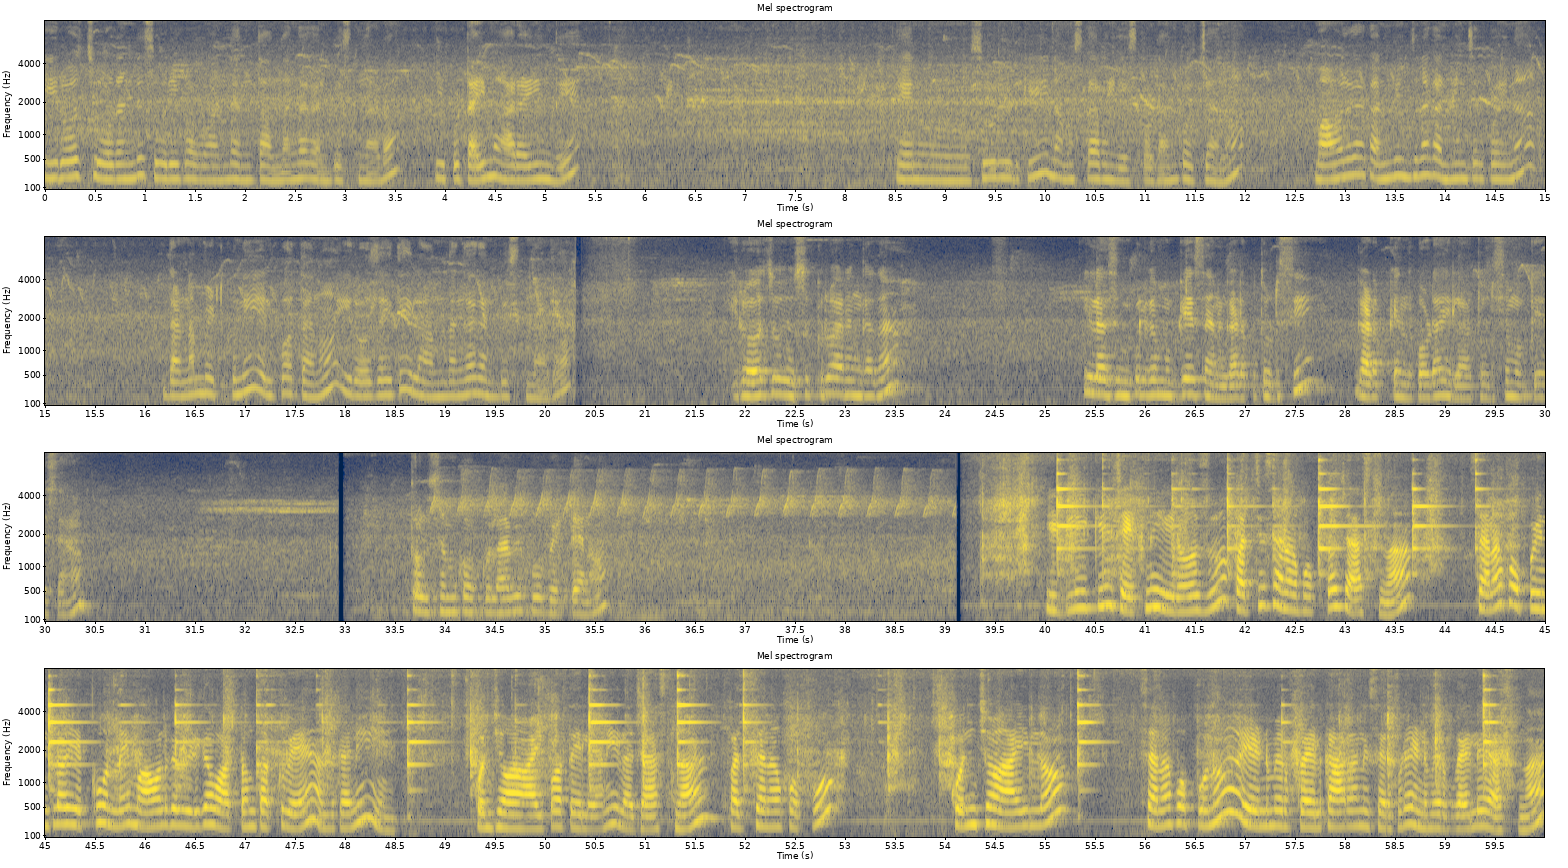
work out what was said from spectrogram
ఈరోజు చూడండి సూర్యభగవానుడు ఎంత అందంగా కనిపిస్తున్నాడో. ఇప్పుడు టైం ఆరయింది నేను సూర్యుడికి నమస్కారం చేసుకోవడానికి వచ్చాను. మామూలుగా కనిపించినా కనిపించకపోయినా దండం పెట్టుకుని వెళ్ళిపోతాను. ఈరోజైతే ఇలా అందంగా కనిపిస్తున్నాడు. ఈరోజు శుక్రవారం కదా. ఇలా సింపుల్గా ముగ్గేసాను గడప తుడిసి. గడప కింద కూడా ఇలా తులసి ముగ్గేసా తులసమ్మకు ఒక గులాబీ పువ్వు పెట్టాను. ఇడ్లీకి చట్నీ ఈరోజు పచ్చి శనగపప్పుతో చేస్తున్నా. శనగపప్పు ఇంట్లో ఎక్కువ ఉన్నాయి మామూలుగా విడిగా వాడటం తక్కువే అందుకని కొంచెం అయిపోతాయిలే అని ఇలా చేస్తున్నా. పచ్చి శనగపప్పు కొంచెం ఆయిల్లో శనగపప్పును ఎండుమిరపకాయలు కారానికి సరిపడా ఎండుమిరపకాయలు వేస్తున్నా.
